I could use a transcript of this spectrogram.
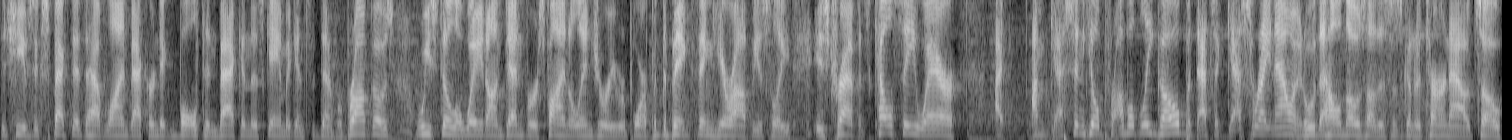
The Chiefs expected to have linebacker Nick Bolton back in this game against the Denver Broncos. We still await on Denver's final injury report. But the big thing here, obviously, is Travis Kelce, where I'm guessing he'll probably go, but that's a guess right now. I mean, who the hell knows how this is going to turn out? So,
